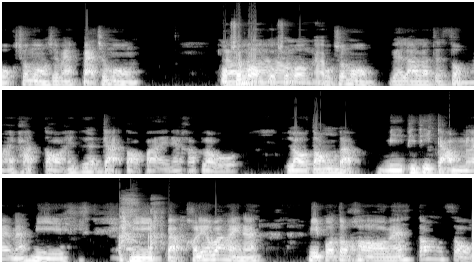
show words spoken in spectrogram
หกชั่วโมงใช่ไหมแปดชั่วโมง หกชั่วโมงแล้หกชั่วโมงครับหกชั่วโมง เวลาเราจะส่งไม้ผัดต่อให้เพื่อนกะต่อไปเนะครับ เราเราต้องแบบมีพิธีกรรมอะไรไหมมี มีแบบเขาเรียกว่าไงนะ มีโปรโตคอลไหมต้องส่ง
